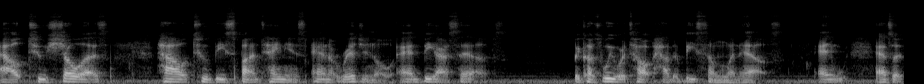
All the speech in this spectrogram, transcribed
out to show us how to be spontaneous and original and be ourselves because we were taught how to be someone else. And as a,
